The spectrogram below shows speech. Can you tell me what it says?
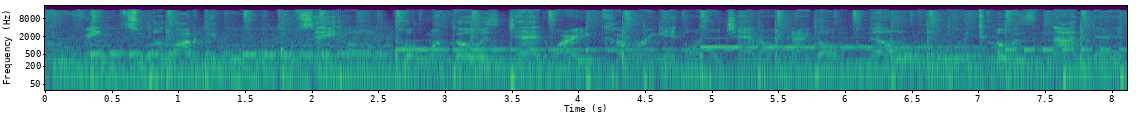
proving to a lot of people who do say, oh, Pokemon Go is dead. Why are you covering it on your channel? And I go, no, Pokemon Go is not dead.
